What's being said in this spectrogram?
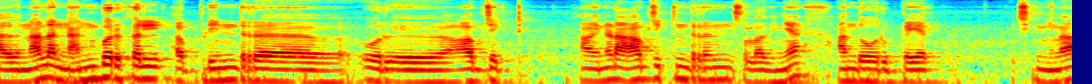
அதனால் நண்பர்கள் அப்படின்ற ஒரு ஆப்ஜெக்ட் என்னடா ஆப்ஜெக்ட்ன்றன்னு சொல்லாதீங்க. அந்த ஒரு பெயர் வச்சுக்கிங்களா?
